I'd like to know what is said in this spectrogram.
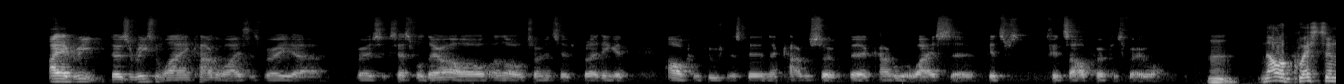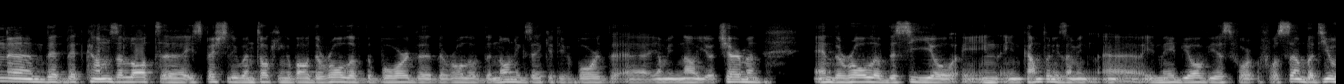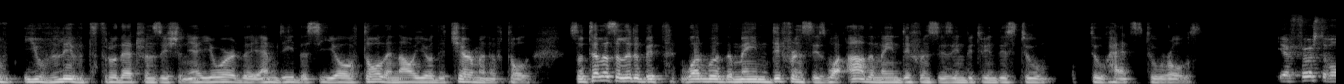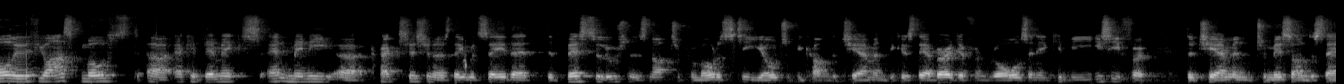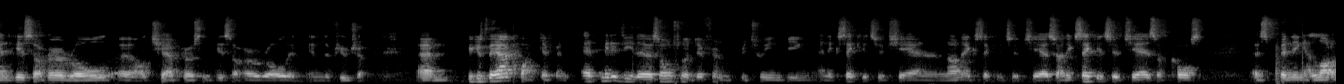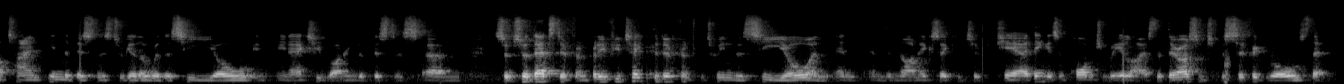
I agree. There's a reason why CargoWise is very uh, very successful. There are other alternatives, but I think it, our conclusion has been that Cargo uh, CargoWise uh, fits fits our purpose very well. Mm. Now, a question um, that that comes a lot, uh, especially when talking about the role of the board, the role of the non-executive board. Uh, I mean, now you're chairman, and the role of the CEO in in companies. I mean, uh, it may be obvious for for some, but you've you've lived through that transition. Yeah, you were the MD, the CEO of Toll, and now you're the chairman of Toll. So tell us a little bit what were the main differences? What are the main differences in between these two two hats, two roles? Yeah, first of all, if you ask most uh, academics and many uh, practitioners, they would say that the best solution is not to promote a CEO to become the chairman because they are very different roles, and it can be easy for the chairman to misunderstand his or her role uh, or chairperson his or her role in, in the future. Um, because they are quite different. Admittedly, there's also a difference between being an executive chair and a non-executive chair. So an executive chair is, of course, uh, spending a lot of time in the business together with the CEO in, in actually running the business. Um, so, so that's different. But if you take the difference between the CEO and, and, and the non-executive chair, I think it's important to realize that there are some specific roles that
